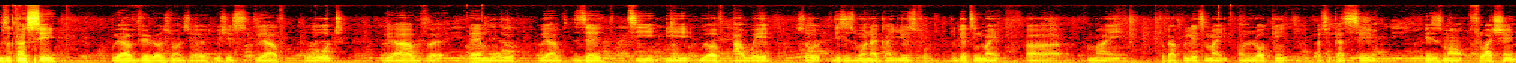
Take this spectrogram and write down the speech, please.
as you can see we have various ones here which is we have old we have uh, mo we have zte we have away so this is one i can use for to getting my uh my to calculate my unlocking. As you can see this is my flashing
